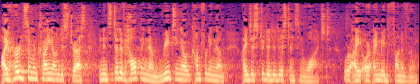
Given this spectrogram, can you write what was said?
I heard someone crying out in distress. And instead of helping them, reaching out, comforting them, I just stood at a distance and watched. Or I, or I made fun of them.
